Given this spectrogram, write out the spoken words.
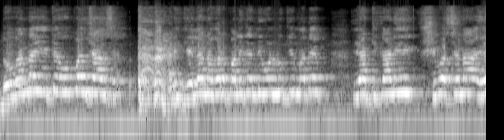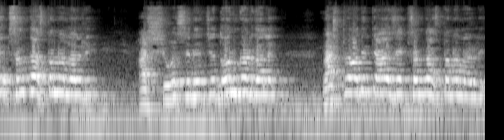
दोघांनाही इथे ओपन चान्स आहे. आणि गेल्या नगरपालिका निवडणुकीमध्ये या ठिकाणी शिवसेना एक संघ असताना लढली. आज शिवसेनेचे दोन गट झाले. राष्ट्रवादी त्यावेळेस एक संघ असताना लढली.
